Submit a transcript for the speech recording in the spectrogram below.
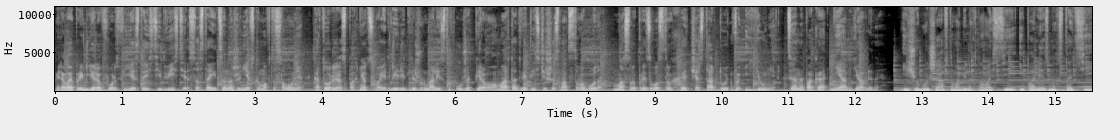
Мировая премьера Ford Fiesta ST200 состоится на Женевском автосалоне, который распахнет свои двери для журналистов уже 1 марта 2016 года. Массовое производство хэтча стартует в июне, цены пока не объявлены. Еще больше автомобильных новостей и полезных статей.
